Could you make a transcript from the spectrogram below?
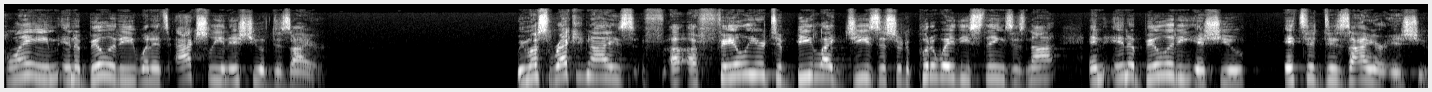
claim inability when it's actually an issue of desire. We must recognize a, failure to be like Jesus or to put away these things is not an inability issue, it's a desire issue.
